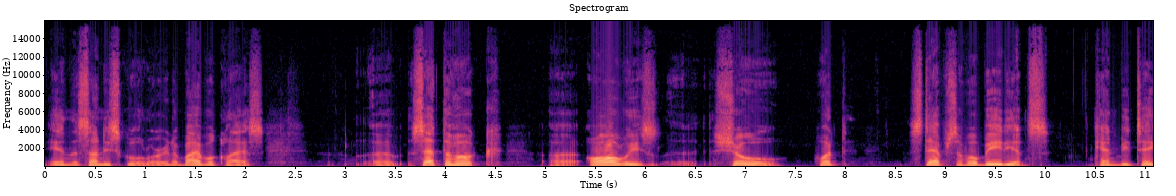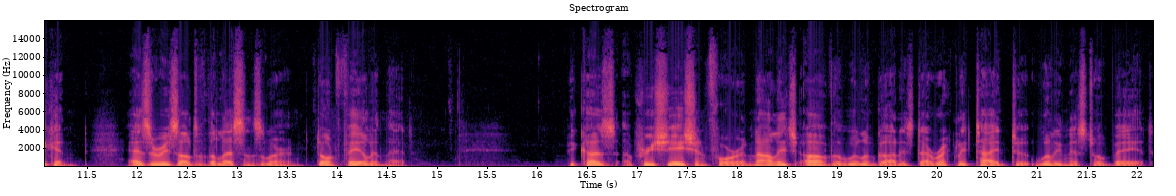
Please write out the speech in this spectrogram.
in the Sunday school or in a Bible class, uh, set the hook. Uh, always uh, show what steps of obedience can be taken as a result of the lessons learned. Don't fail in that. Because appreciation for and knowledge of the will of God is directly tied to willingness to obey it.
